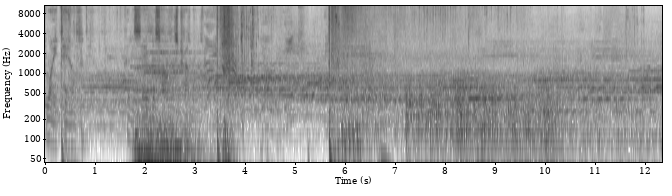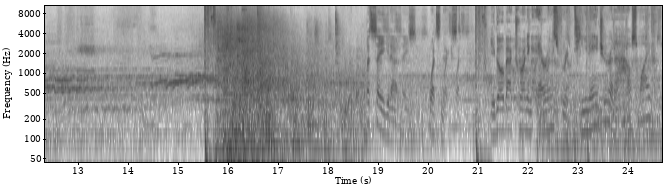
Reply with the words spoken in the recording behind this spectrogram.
His whitetails. Could have saved us all this trouble. Let's say you get out of this. What's next? You go back to running errands for a teenager and a housewife?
